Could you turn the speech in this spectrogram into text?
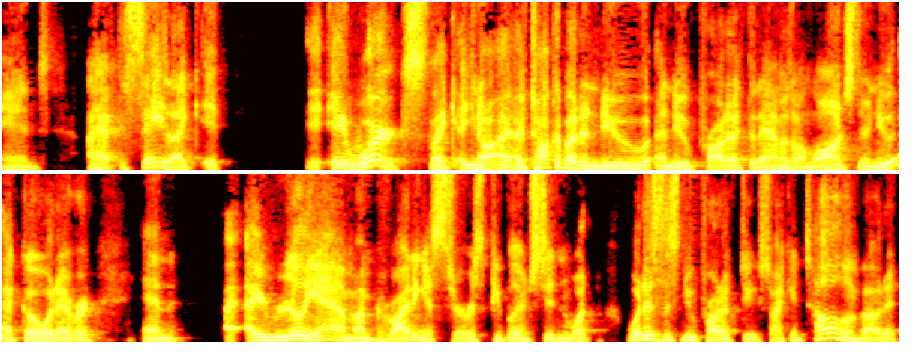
And I have to say like it it, works. Like you know I, I, talk about a new a new product that Amazon launched their new Echo whatever and I, I really am I'm providing a service. People are interested in what what does this new product do? So I can tell them about it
